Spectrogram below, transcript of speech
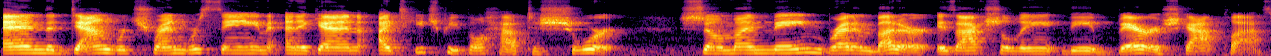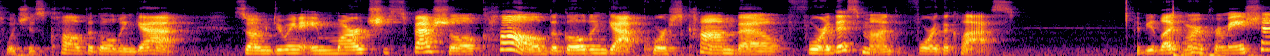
and the downward trend we're seeing. And again, I teach people how to short. So my main bread and butter is actually the bearish gap class, which is called the Golden Gap. So I'm doing a March special called the Golden Gap Course Combo for this month for the class. If you'd like more information,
